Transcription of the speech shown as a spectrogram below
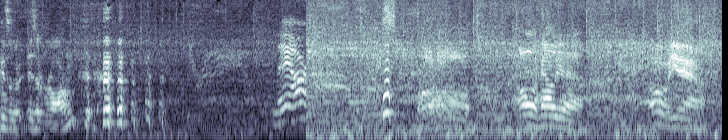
is, it, is it wrong? They are. Oh, oh hell yeah. Oh yeah.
